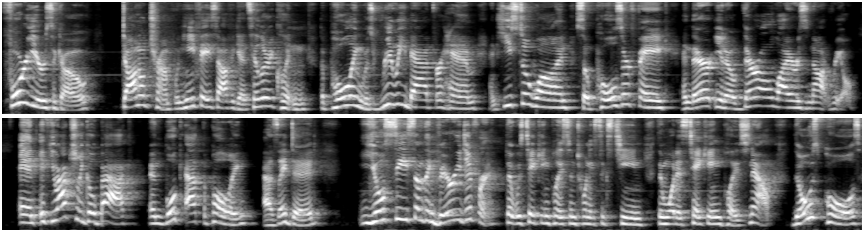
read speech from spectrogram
four years ago, Donald Trump, when he faced off against Hillary Clinton, the polling was really bad for him and he still won. So polls are fake and they're, you know, they're all liars not real. And if you actually go back and look at the polling, as I did, you'll see something very different that was taking place in 2016 than what is taking place now. Those polls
